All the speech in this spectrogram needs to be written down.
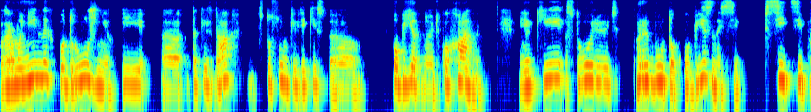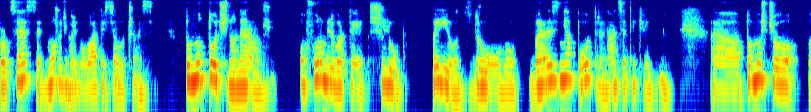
гармонійних, подружніх і е, таких да, стосунків, які е, об'єднують коханих, які створюють прибуток у бізнесі, всі ці процеси можуть гальмуватися у часі. Тому точно не раджу оформлювати шлюб період з 2 березня по 13 квітня. Е, Тому що е,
